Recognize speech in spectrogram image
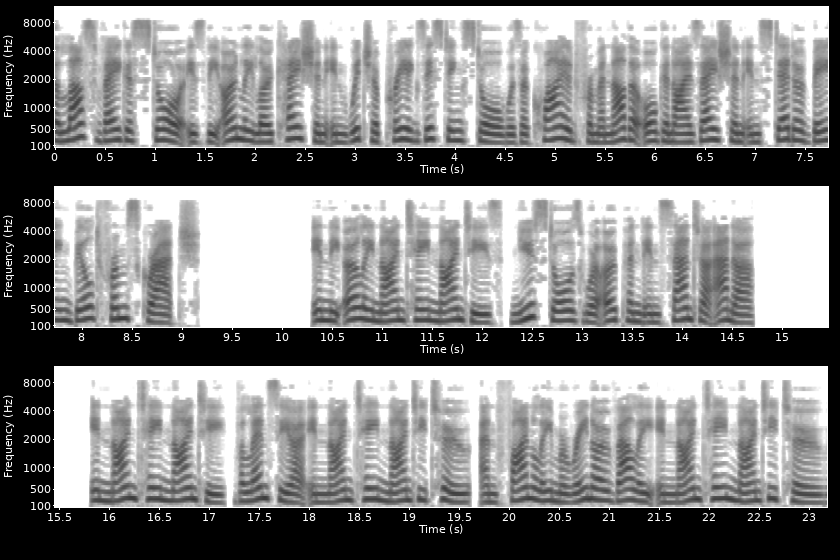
The Las Vegas store is the only location in which a pre-existing store was acquired from another organization instead of being built from scratch. In the early 1990s, new stores were opened in Santa Ana, in 1990, Valencia in 1992, and finally Moreno Valley in 1992.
